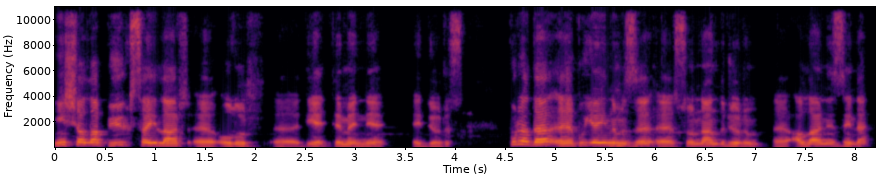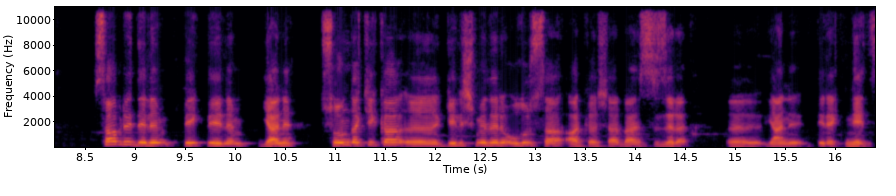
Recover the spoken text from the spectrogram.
inşallah büyük sayılar, eee, olur, eee, diye temenni ediyoruz. Burada, eee, bu yayınımızı, eee, sonlandırıyorum, eee, Allah'ın izniyle. Sabredelim, bekleyelim. Yani son dakika, eee, gelişmeleri olursa arkadaşlar ben sizlere, eee, yani direkt net,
